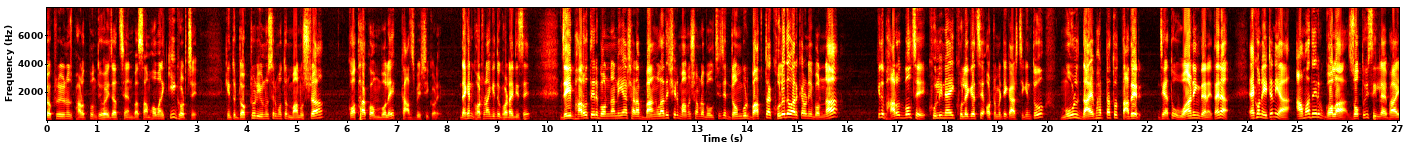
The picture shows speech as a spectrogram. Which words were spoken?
ডক্টর ইউনুস ভারতপন্থী হয়ে যাচ্ছেন বা সামহাও মানে কি ঘটছে? কিন্তু ডক্টর ইউনুসের মতন মানুষরা কথা কম বলে কাজ বেশি করে। দেখেন, ঘটনা কিন্তু ঘটাই দিছে। যেই ভারতের বন্যা নিয়ে সারা বাংলাদেশের মানুষ আমরা বলছি যে, ডম্বুর বাঁধটা খুলে দেওয়ার কারণে বন্যা, কিন্তু ভারত বলছে, খুলি নাই, খুলে গেছে অটোমেটিক আসছে। কিন্তু মূল দায়ভারটা তো তাদের, যে এত ওয়ার্নিং দেয় নাই, তাই না? এখন এটা নিয়ে আমাদের গলা যতই চিল্লায়, ভাই,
